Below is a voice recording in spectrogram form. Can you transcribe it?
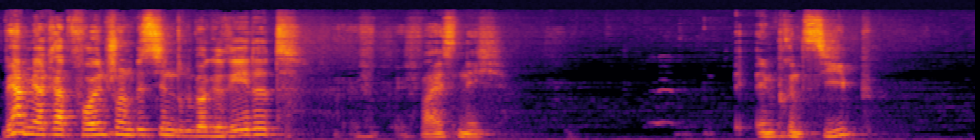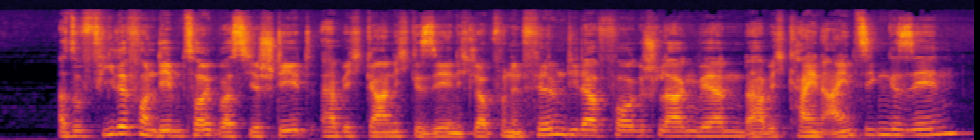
wir haben ja gerade vorhin schon ein bisschen drüber geredet. Ich weiß nicht. Im Prinzip, also viele von dem Zeug, was hier steht, habe ich gar nicht gesehen. Ich glaube, von den Filmen, die da vorgeschlagen werden, da habe ich keinen einzigen gesehen.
